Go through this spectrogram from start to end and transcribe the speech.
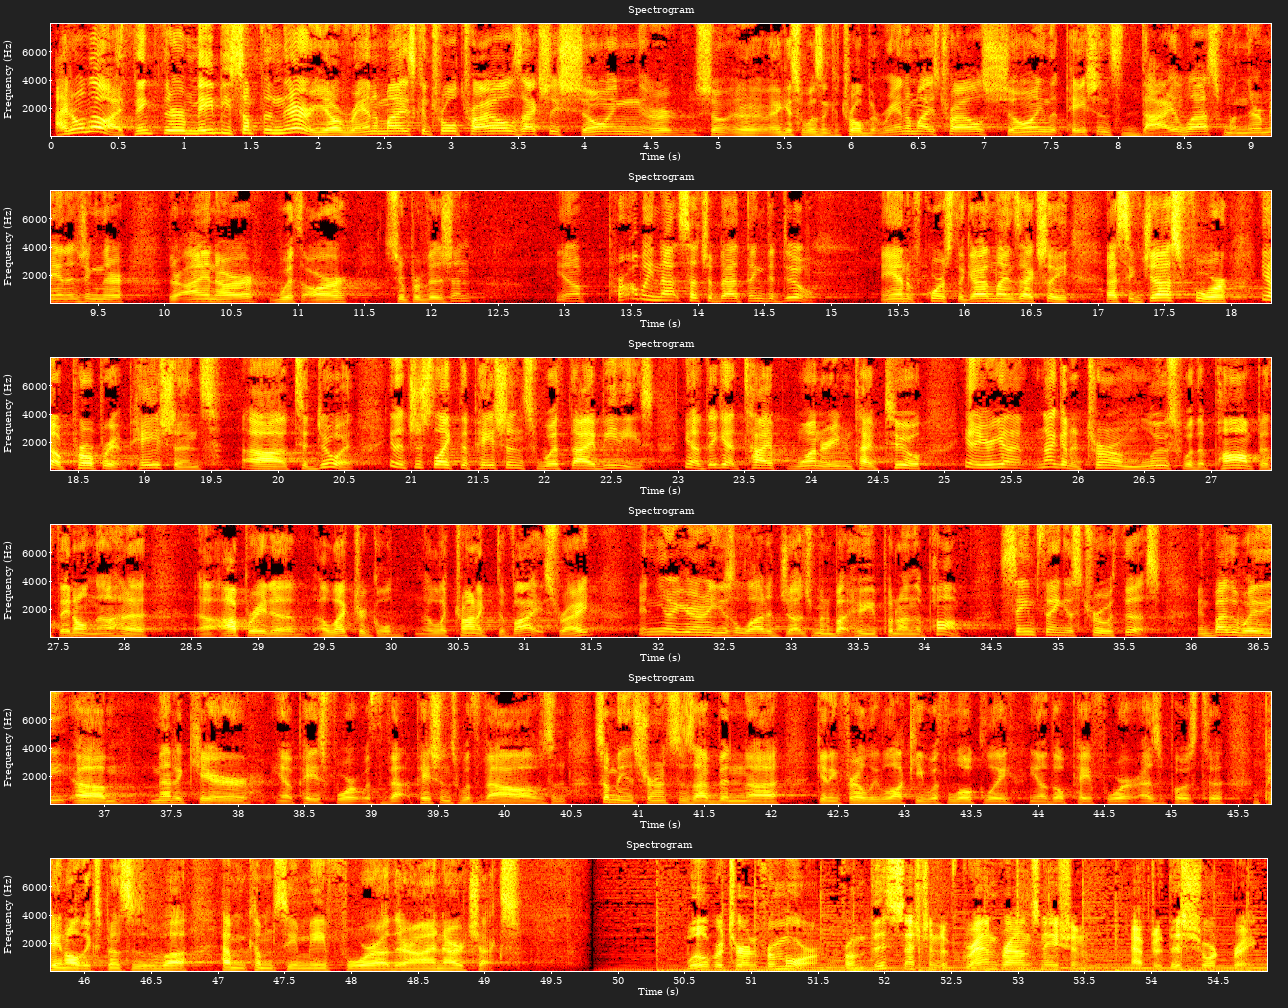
I don't know. I think there may be something there. You know, randomized controlled trials actually showing, or, show, or, I guess it wasn't controlled, but randomized trials showing that patients die less when they're managing their, their INR with our supervision. You know, probably not such a bad thing to do. And of course, the guidelines actually uh, suggest for you know, appropriate patients uh, to do it. You know, just like the patients with diabetes. You know, if they get type 1 or even type 2, you know, you're gonna, not going to turn them loose with a pump if they don't know how to uh, operate an electrical electronic device, right? And you know you're going to use a lot of judgment about who you put on the pump. Same thing is true with this. And by the way, um, Medicare you know, pays for it with va- patients with valves, and some of the insurances I've been uh, getting fairly lucky with locally. You know they'll pay for it as opposed to paying all the expenses of uh, having come see me for uh, their INR checks. We'll return for more from this session of Grand Rounds Nation after this short break.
